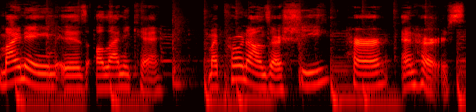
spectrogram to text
My name is Olanike. My pronouns are she, her, and hers.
